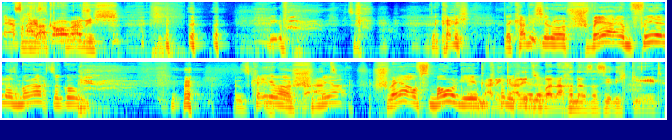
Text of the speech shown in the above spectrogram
Es heißt komisch. Da kann ich, da kann ich dir nur schwer empfehlen, das mal nachzugucken. Das kann ich immer schwer, schwer aufs Maul geben. Kann ich gar nicht drüber lachen, dass das hier nicht geht.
